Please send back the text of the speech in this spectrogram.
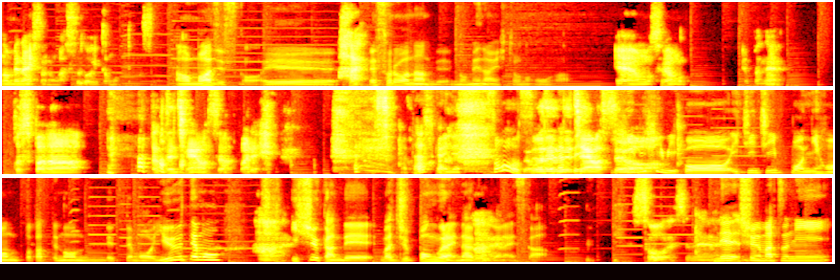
飲めない人の方がすごいと思ってます。あマジっすか？えー、はい。えそれはなんで？飲めない人の方が？いやいや、もうそれはもう、やっぱね、コスパが全然違いますよ、やっぱり。確かにね。そうっすよね。全然違いますよ。日々日々こう1日1本2本とかって飲んでても言うてもはい。1週間で、まあ、10本ぐらいになるじゃないですか、そうですね。で週末に、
